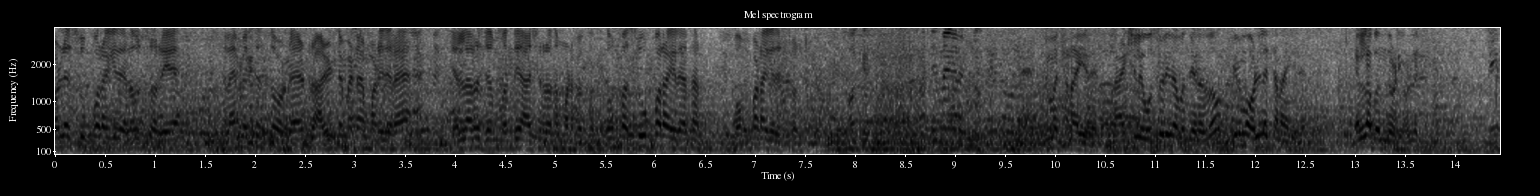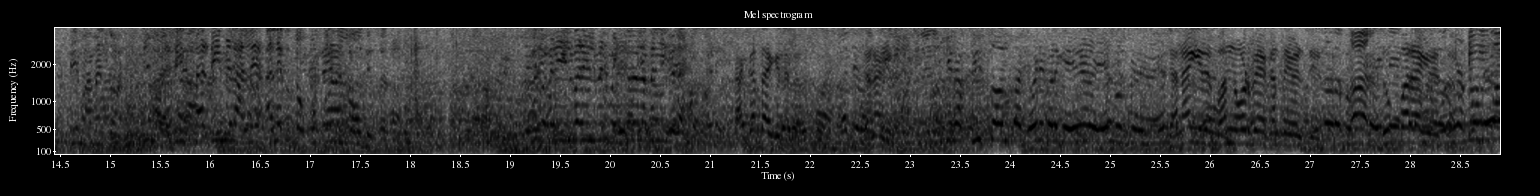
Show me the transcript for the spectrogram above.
ಒಳ್ಳೆ ಸೂಪರ್ ಆಗಿದೆ ಲವ್ ಸ್ಟೋರಿ ಕ್ಲೈಮ್ಯಾಕ್ಸ್ ಅಂತೂ ಡೈರೆಕ್ಟ್ರು ಅಲ್ಟಿಮೇಟ್ ಆಗಿ ಮಾಡಿದ್ದಾರೆ. ಎಲ್ಲರೂ ಜನ ಬಂದು ಆಶೀರ್ವಾದ ಮಾಡಬೇಕು ತುಂಬ ಸೂಪರ್ ಆಗಿದೆ ಸರ್. ಬೊಂಬಾಡಾಗಿದೆ ಸ್ಟೋರಿ ಓಕೆ ಸಿನಿಮಾ ಚೆನ್ನಾಗಿದೆ. ಆ್ಯಕ್ಚುಲಿ ಹೊಸೂರಿಂದ ಬಂದಿರೋದು. ಸಿನಿಮಾ ಒಳ್ಳೆ ಚೆನ್ನಾಗಿದೆ. ಎಲ್ಲ ಬಂದು ನೋಡಿ ಒಳ್ಳೆ. ಸರ್ ಟೀಮ್ ಇಲ್ಲ ಅಲ್ಲೇ ಅಲ್ಲೇ ಕೂತು ಕೂತ್ಕೊಂಡು ತಗೋತೀವಿ ಸರ್ ಬನ್ನಿ ಬನ್ನಿ ಇಲ್ಲಿ ಬನ್ನಿ ಇಲ್ಲಿ ಬನ್ನಿ ಬಿಡ್ತಾರಲ್ಲ ಬನ್ನಿ ಈ ಕಡೆ. ಸಖತ್ತಾಗಿದೆ ಚೆನ್ನಾಗಿದೆ. ಈಗಿನ ಪೀಸ್ ಅಂತ ಜೋಡಿಗಳಿಗೆ ಏನು ಏನು ನೋಡ್ತೀವಿ ಚೆನ್ನಾಗಿದೆ ಬಂದು ನೋಡ್ಬೇಕಂತ ಹೇಳ್ತೀವಿ ಸರ್. ಸೂಪರ್ ಆಗಿದೆ ಸರ್. ತುಂಬಾ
